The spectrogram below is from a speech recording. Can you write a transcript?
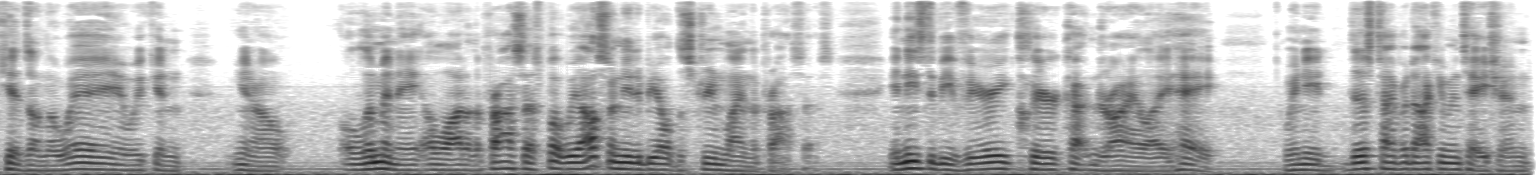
kids on the way, and we can you know eliminate a lot of the process. But we also need to be able to streamline the process it needs to be very clear, cut, and dry. Like, hey, we need this type of documentation.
